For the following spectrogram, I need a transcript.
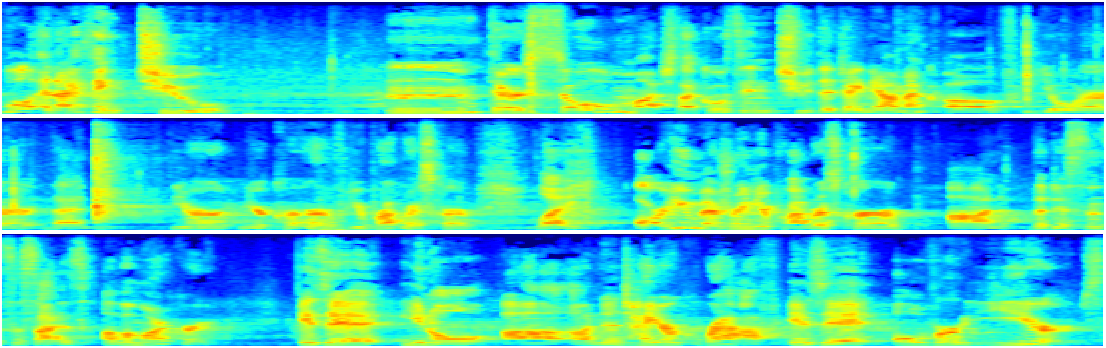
Well, and I think too, mm, there's so much that goes into the dynamic of your then your your curve, your progress curve. Like, are you measuring your progress curve on the distance the size of a marker? Is it you know uh, an entire graph? Is it over years?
